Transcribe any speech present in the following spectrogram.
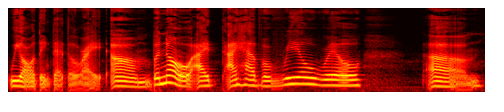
We all think that though, right? Um but no, I I have a real real um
